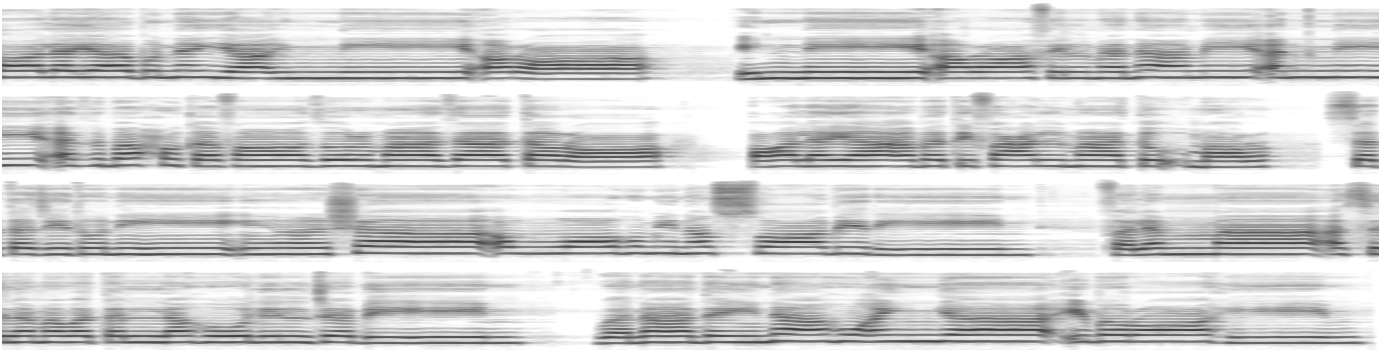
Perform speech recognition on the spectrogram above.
قال، یا بنی انی ارى إني أرى في المنام أني أذبحك، فانظر ماذا ترى. قال، يا أبت فعل ما تؤمر. ستجدني إن شاء الله من الصابرين. فلما أسلم وتله للجبين. وناديناه أن يا إبراهيم،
